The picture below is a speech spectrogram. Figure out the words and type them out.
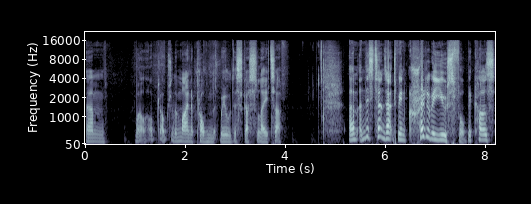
um, well, up to, up to the minor problem that we will discuss later. Um, and this turns out to be incredibly useful because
